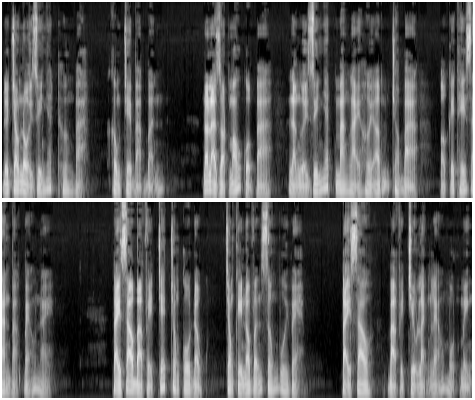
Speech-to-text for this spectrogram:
đứa cháu nội duy nhất thương bà, không chê bà bẩn. Nó là giọt máu của bà, là người duy nhất mang lại hơi ấm cho bà ở cái thế gian bạc bẽo này. Tại sao bà phải chết trong cô độc trong khi nó vẫn sống vui vẻ? Tại sao bà phải chịu lạnh lẽo một mình?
